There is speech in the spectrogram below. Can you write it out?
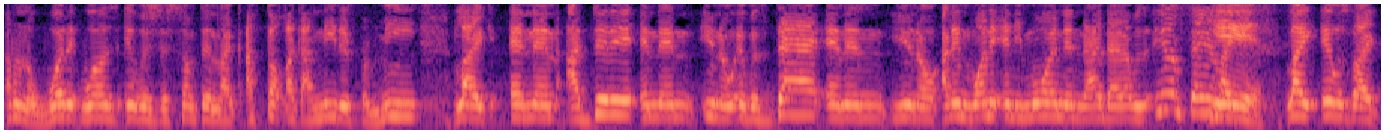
I don't know what it was. It was just something like I felt like I needed for me. Like and then I did it, and then you know it was that, and then you know I didn't want it anymore, and then that that was you know what I'm saying? Yeah. Like like it was like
